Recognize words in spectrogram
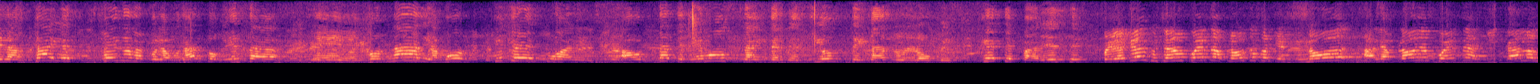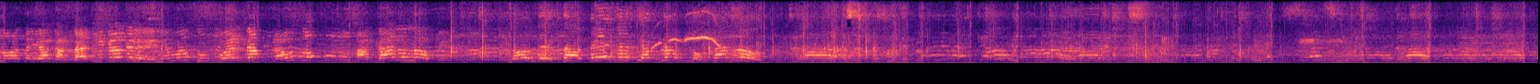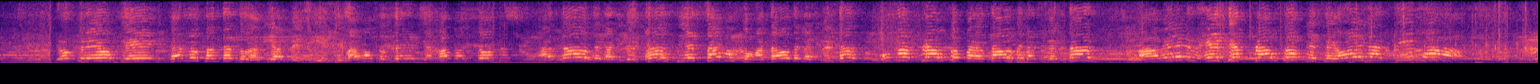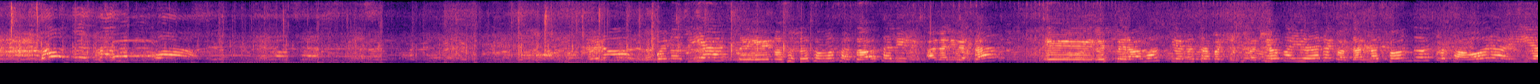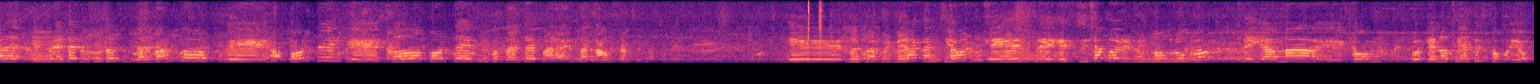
en las calles, vengan a colaborar con esta eh, jornada de amor. ¿Qué crees tú, Alex? Ahorita tenemos la intervención de Carlos López. A, li- a la Libertad. Eh, esperamos que nuestra participación ayude a recaudar más fondos. Por favor, ahí enfrente de nosotros está el banco. Eh, aporten, que todo aporte es importante para esta causa. Eh, nuestra primera canción es eh, escrita por el mismo grupo. Se llama ¿Por qué no sientes como yo?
